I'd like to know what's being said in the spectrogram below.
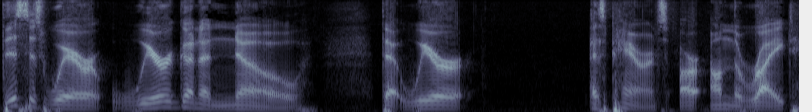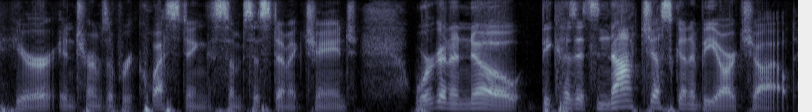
this is where we're going to know that we're as parents are on the right here in terms of requesting some systemic change, we're going to know because it's not just going to be our child.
